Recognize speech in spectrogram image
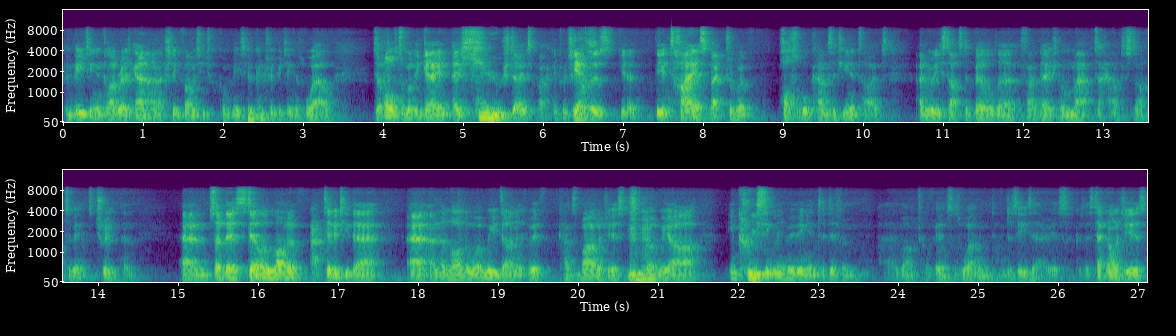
competing and collaborating, and, and actually pharmaceutical companies who are contributing as well, to ultimately gain a huge data package which Yes. covers you know the entire spectrum of possible cancer genotypes and really starts to build a, a foundational map to how to start to be able to treat them. Um, so there's still a lot of activity there, uh, and a lot of the work we've done is with cancer biologists, but we are increasingly moving into different uh, biological fields as well and different disease areas because this technology is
